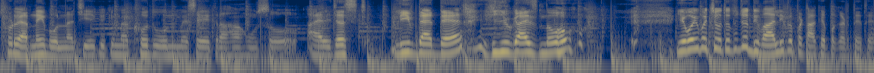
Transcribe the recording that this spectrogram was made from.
छोड़ो यार, नहीं बोलना चाहिए, क्योंकि मैं खुद उनमें से एक रहा हूँ so I just leave that there you guys know ये वही बच्चे होते थे जो दिवाली पे पटाखे पकड़ते थे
